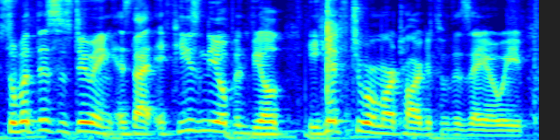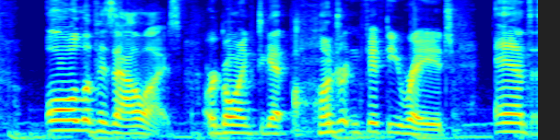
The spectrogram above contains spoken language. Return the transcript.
So what this is doing is that if he's in the open field he hits two or more targets with his aoe all of his allies are going to get 150 rage and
